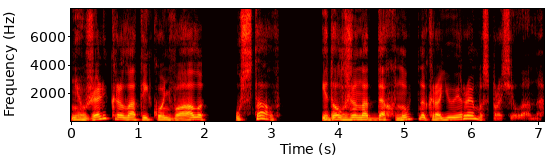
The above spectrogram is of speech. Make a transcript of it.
Неужели крылатый конь Ваала устал и должен отдохнуть на краю Ирема? — спросила она.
